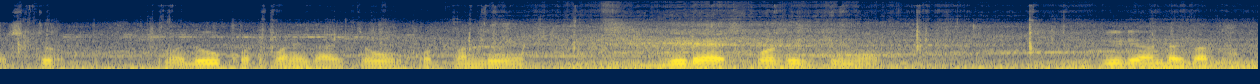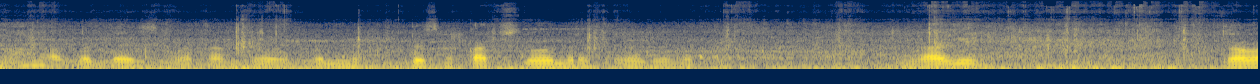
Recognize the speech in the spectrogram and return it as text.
ಜಸ್ಟ್ ಮದು ಕೊಟ್ಟು ಬಂದಿದ್ದಾಯಿತು. ಕೊಟ್ಟು ಬಂದು ವೀಡಿಯೋ ಎಸ್ಕೊಂಡಿರ್ತೀನಿ ವೀಡಿಯೋ ಒಂದು ಐವತ್ತು ಆಗತ್ತೆ ಬಂದು ನೆಟ್ಟು ಸಖತ್ ಸ್ಲೋ ಅಂದರೆ ಇವತ್ತು ಹೀಗಾಗಿ ಇವಾಗ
